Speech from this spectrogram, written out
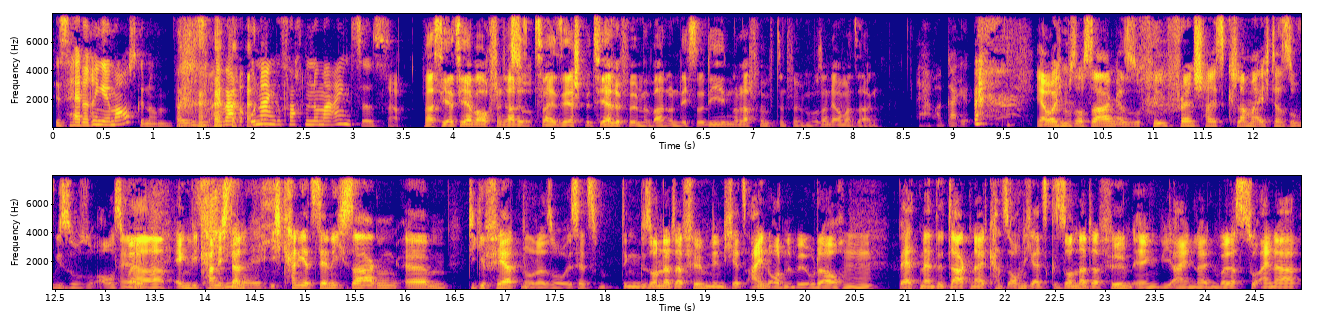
ist Herr der Ringe immer ausgenommen, weil es einfach unangefochten Nummer eins ist. Ja. Was jetzt hier aber auch schon gerade So. zwei sehr spezielle Filme waren und nicht so die 0815-Filme, muss man ja auch mal sagen. Ja, aber geil. Ja, aber ich muss auch sagen, also so Filmfranchise klammer ich da sowieso so aus, weil Ja. irgendwie kann ich dann, ich kann jetzt ja nicht sagen, ähm, die Gefährten oder so ist jetzt ein gesonderter Film, den ich jetzt einordnen will oder auch Mhm. Batman The Dark Knight kannst du auch nicht als gesonderter Film irgendwie einleiten, weil das zu einer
